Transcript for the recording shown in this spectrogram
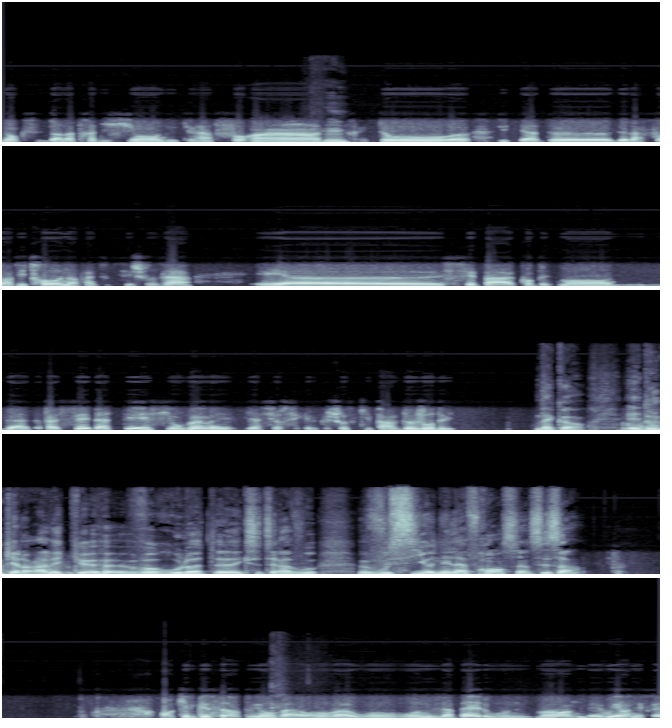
Donc dans la tradition du théâtre forain, du mhm. tréteau, euh, du théâtre de, de, la foire du trône, enfin toutes ces choses-là. Et euh, c'est pas complètement, enfin c'est daté si on veut, mais bien sûr c'est quelque chose qui parle d'aujourd'hui. D'accord. Et donc alors avec euh, vos roulottes, euh, etc., vous vous sillonnez la France, hein, c'est ça? En quelque sorte, oui, on va, on va où on, nous appelle, où on nous demande. Mais oui, en effet,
